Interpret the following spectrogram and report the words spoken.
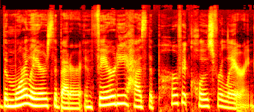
The more layers, the better, and Faherty has the perfect clothes for layering.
